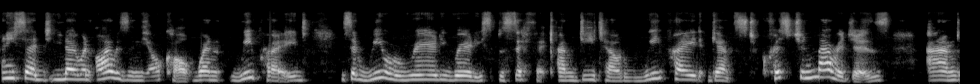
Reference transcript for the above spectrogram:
And he said, You know, when I was in the occult, when we prayed, he said, we were really, really specific and detailed. We prayed against Christian marriages and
